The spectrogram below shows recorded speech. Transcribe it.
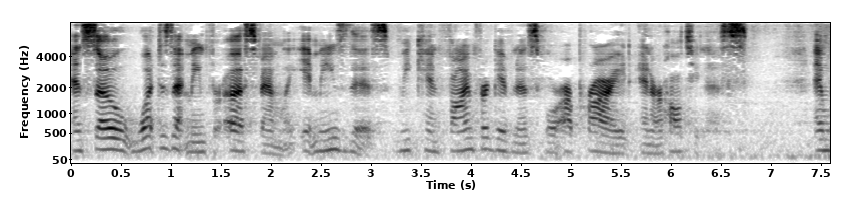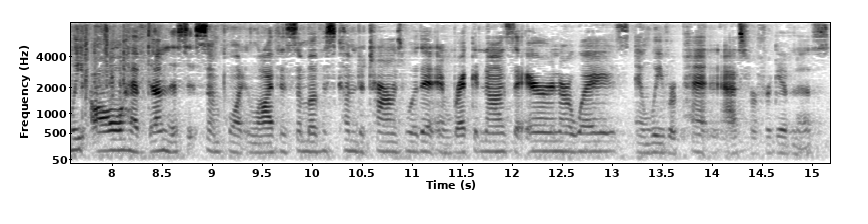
And so, what does that mean for us, family? It means this: we can find forgiveness for our pride and our haughtiness. And we all have done this at some point in life, and some of us come to terms with it and recognize the error in our ways, and we repent and ask for forgiveness.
